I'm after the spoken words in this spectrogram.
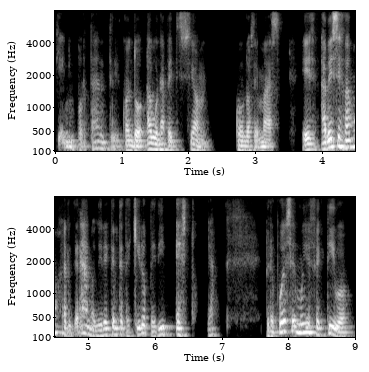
bien importante cuando hago una petición con los demás. Es, a veces vamos al grano directamente, te quiero pedir esto, ¿ya? Pero puede ser muy efectivo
